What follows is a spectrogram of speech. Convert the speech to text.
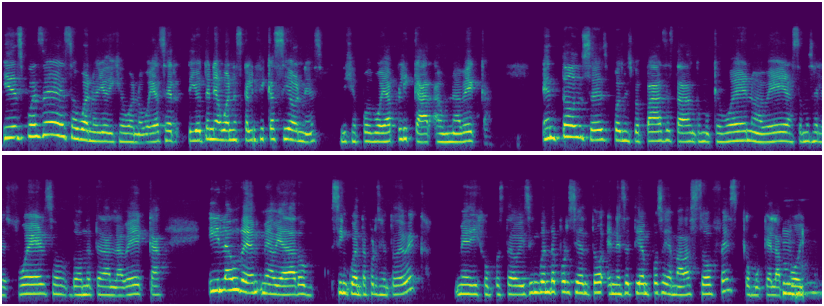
Y después de eso, bueno, yo dije, bueno, voy a hacer. Yo tenía buenas calificaciones. Dije, pues voy a aplicar a una beca. Entonces, pues mis papás estaban como que, bueno, a ver, hacemos el esfuerzo, ¿dónde te dan la beca? Y la UDEM me había dado 50% de beca. Me dijo, pues te doy 50%, en ese tiempo se llamaba SOFES, como que el apoyo, uh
